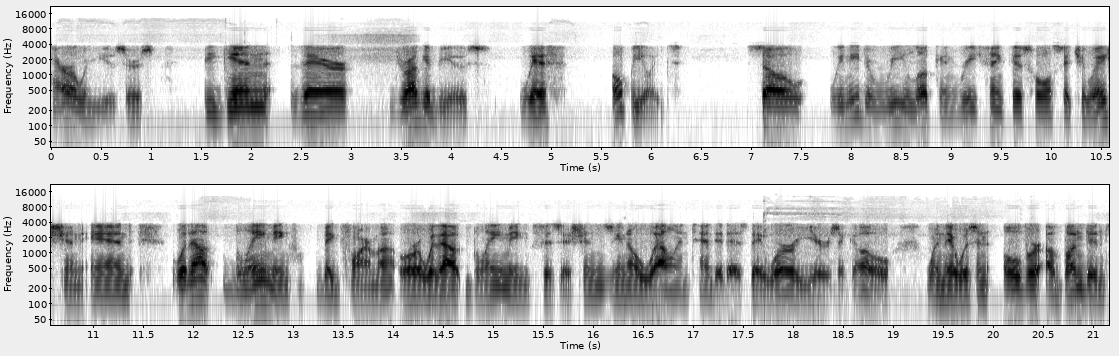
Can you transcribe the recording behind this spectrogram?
heroin users begin their drug abuse with opioids. So we need to relook and rethink this whole situation. And without blaming big pharma or without blaming physicians, you know, well intended as they were years ago, when there was an overabundance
